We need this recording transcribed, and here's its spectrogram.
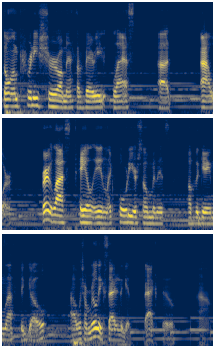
Though I'm pretty sure I'm at the very last uh, hour, very last tail end, like 40 or so minutes of the game left to go, uh, which I'm really excited to get back to. Um,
